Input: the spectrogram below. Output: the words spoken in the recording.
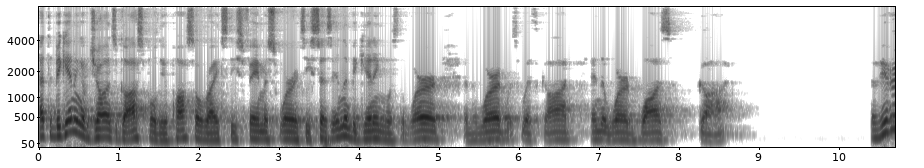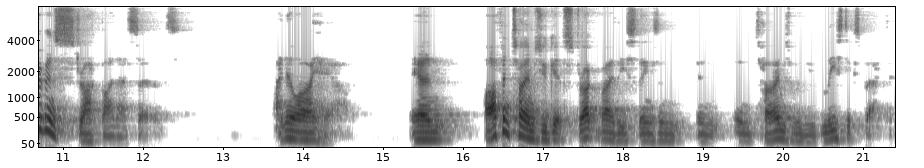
At the beginning of John's gospel, the apostle writes these famous words. He says, In the beginning was the Word, and the Word was with God, and the Word was God. Have you ever been struck by that sentence? I know I have. And oftentimes you get struck by these things in, in, in times where you least expect it.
